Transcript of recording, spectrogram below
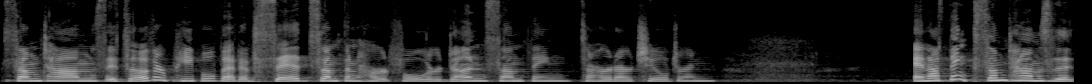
Sometimes it's other people that have said something hurtful or done something to hurt our children. And I think sometimes that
